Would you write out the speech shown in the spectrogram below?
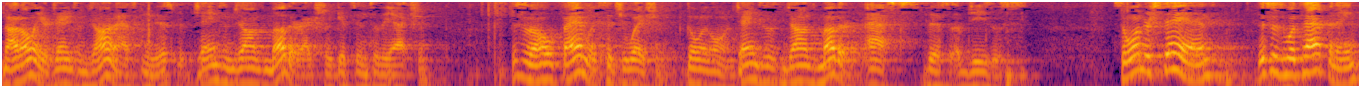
not only are James and John asking this, but James and John's mother actually gets into the action. This is a whole family situation going on. James and John's mother asks this of Jesus. So understand, this is what's happening.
